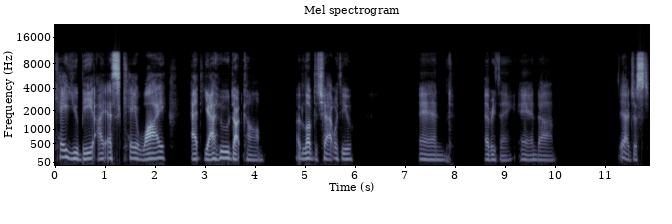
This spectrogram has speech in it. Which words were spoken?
K U B I S K Y, at yahoo.com. I'd love to chat with you and everything. And uh, yeah, just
